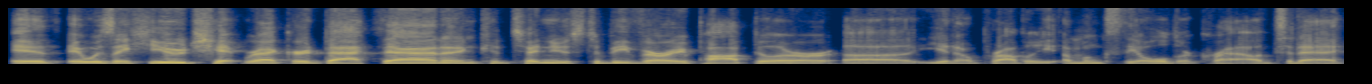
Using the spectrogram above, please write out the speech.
it, it was a huge hit record back then, and continues to be very popular. Uh, you know, probably amongst the older crowd today.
